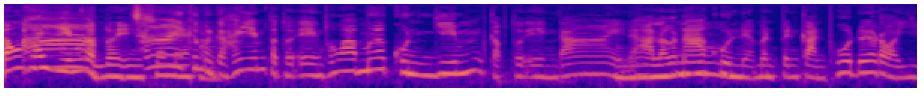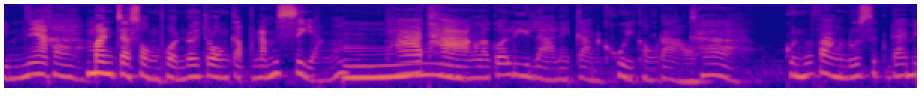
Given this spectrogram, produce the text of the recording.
ต้องให้ยิ้มกับตัวเองใช่ใช่ไหมคือเหมือนกับให้ยิ้มกับตัวเอง เพราะว่าเมื่อคุณยิ้มกับตัวเองได้นะคะอืมแล้วก็หน้าคุณเนี่ยมันเป็นการพูดด้วยรอยยิ้มเนี่ยค่ะมันจะส่งผลโดยตรงกับน้ำเสียงอืมท่าทางแล้วก็ลีลาในการคุยของเราค่ะคุณผู้ฟังรู้สึกได้ไหม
